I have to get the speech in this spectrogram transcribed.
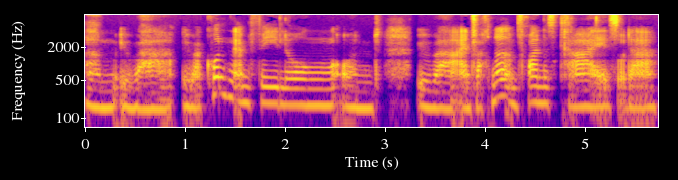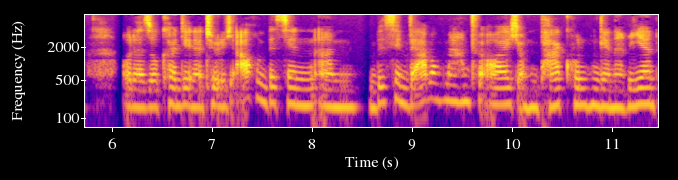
ähm, über, über Kundenempfehlungen und über einfach ne, im Freundeskreis oder, oder so könnt ihr natürlich auch ein bisschen, ähm, ein bisschen Werbung machen für euch und ein paar Kunden generieren.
